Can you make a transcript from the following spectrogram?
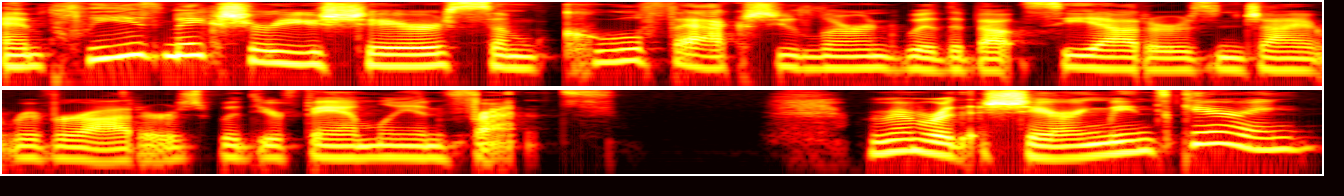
and please make sure you share some cool facts you learned with about sea otters and giant river otters with your family and friends. Remember that sharing means caring.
